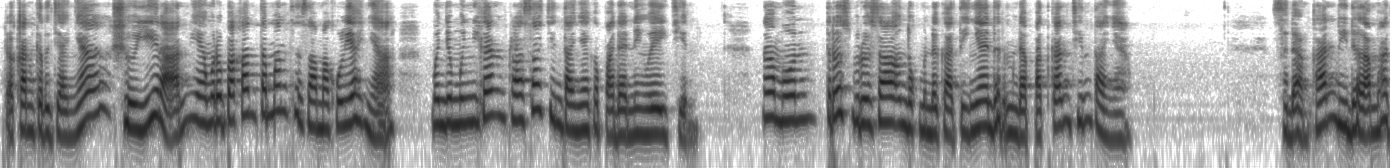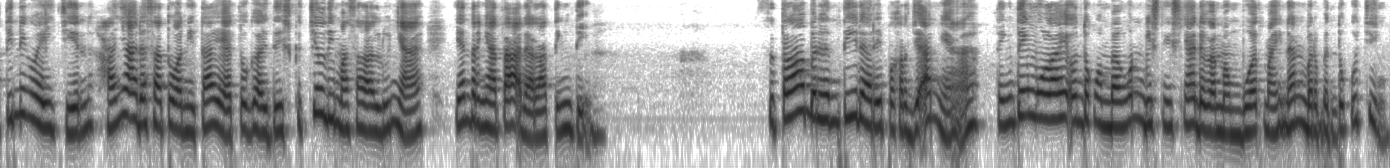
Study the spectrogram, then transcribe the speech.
Rekan kerjanya, Shu Yiran, yang merupakan teman sesama kuliahnya, menyembunyikan rasa cintanya kepada Ning Wei Jin. Namun, terus berusaha untuk mendekatinya dan mendapatkan cintanya. Sedangkan di dalam hati Ning Wei Jin hanya ada satu wanita yaitu gadis kecil di masa lalunya yang ternyata adalah Ting Ting. Setelah berhenti dari pekerjaannya, Ting Ting mulai untuk membangun bisnisnya dengan membuat mainan berbentuk kucing.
